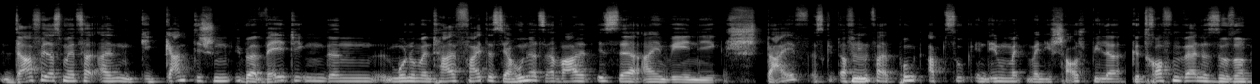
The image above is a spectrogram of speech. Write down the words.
Ähm, dafür, dass man jetzt halt einen gigantischen, überwältigenden Monumentalfight des Jahrhunderts erwartet, ist er ein wenig steif. Es gibt auf jeden hm. Fall Punktabzug in den Momenten, wenn die Schauspieler getroffen werden. Das ist so, so,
